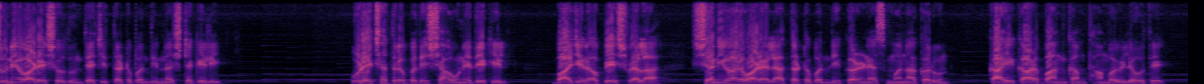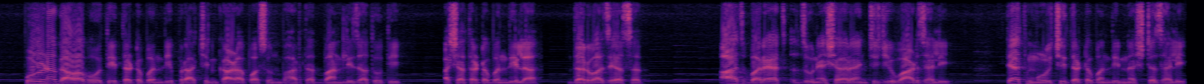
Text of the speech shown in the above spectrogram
जुने वाडे शोधून त्याची तटबंदी नष्ट केली. पुढे छत्रपती शाहूने देखील बाजीराव पेशव्याला शनिवार वाड्याला तटबंदी करण्यास मना करून काही काळ बांधकाम थांबविले होते. पूर्ण गावाभोवती तटबंदी प्राचीन काळापासून भारतात बांधली जात होती. अशा तटबंदीला दरवाजे असत. आज बऱ्याच जुन्या शहरांची जी वाढ झाली त्यात मूळची तटबंदी नष्ट झाली.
